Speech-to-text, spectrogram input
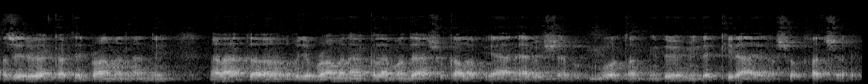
azért ő akart egy brahman lenni, mert a sok hadsereg.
